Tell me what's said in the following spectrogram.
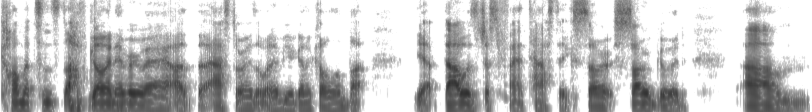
comets and stuff going everywhere, uh, the asteroids or whatever you're going to call them. But yeah, that was just fantastic. So so good. Um,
